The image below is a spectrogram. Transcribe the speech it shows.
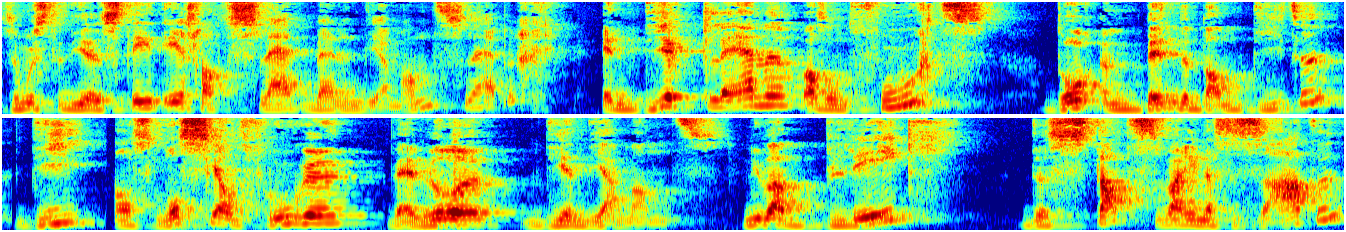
Ze moesten die steen eerst laten slijpen bij een diamantslijper. En die kleine was ontvoerd door een bende bandieten die als losgeld vroegen, wij willen die een diamant. Nu wat bleek, de stad waarin dat ze zaten,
